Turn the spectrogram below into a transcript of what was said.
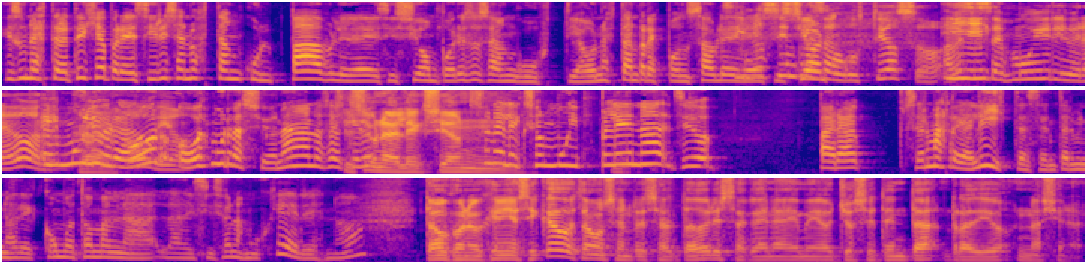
es una estrategia para decir, ella no es tan culpable de la decisión, por eso esa angustia, o no es tan responsable Sí, de la no siempre decisión. es angustioso. A Y veces es muy liberador. Es muy Claro. liberador Obvio. o es muy racional. O sea, Sí, es una elección- Es una elección muy plena plena, digo, para ser más realistas en términos de cómo toman la, decisión las mujeres, ¿no? Estamos con Eugenia Sicago, estamos en Resaltadores, acá en AM870, Radio Nacional.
